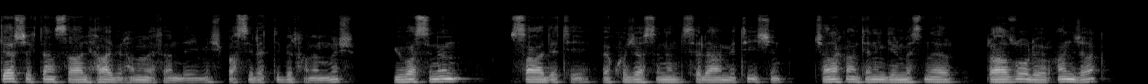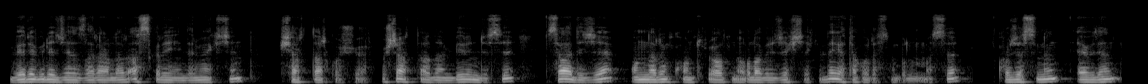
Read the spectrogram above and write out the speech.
Gerçekten saliha bir hanımefendiymiş, basiretli bir hanımmış. Yuvasının saadeti ve kocasının selameti için çanak antenin girmesine razı oluyor ancak verebileceği zararları asgariye indirmek için şartlar koşuyor. Bu şartlardan birincisi sadece onların kontrol altında olabilecek şekilde yatak odasının bulunması, kocasının evden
